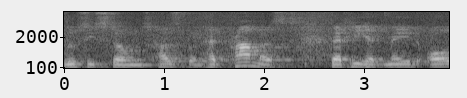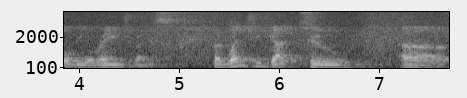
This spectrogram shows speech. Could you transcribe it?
Lucy Stone's husband, had promised that he had made all the arrangements. But when she got to uh,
